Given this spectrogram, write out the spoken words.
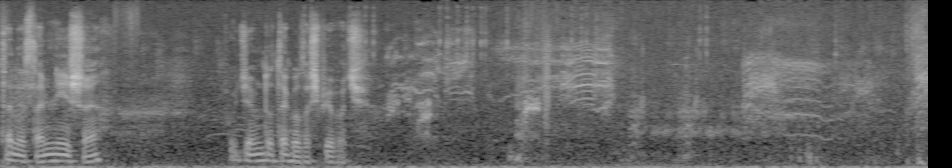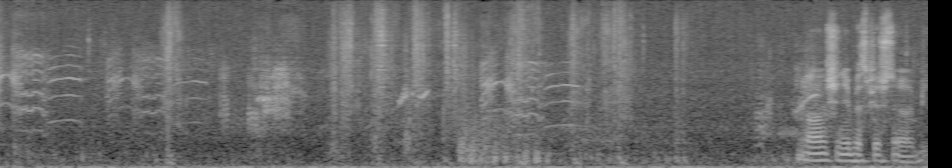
Ten jest najmniejszy. Pójdziemy do tego zaśpiewać. No on się niebezpieczny robi.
